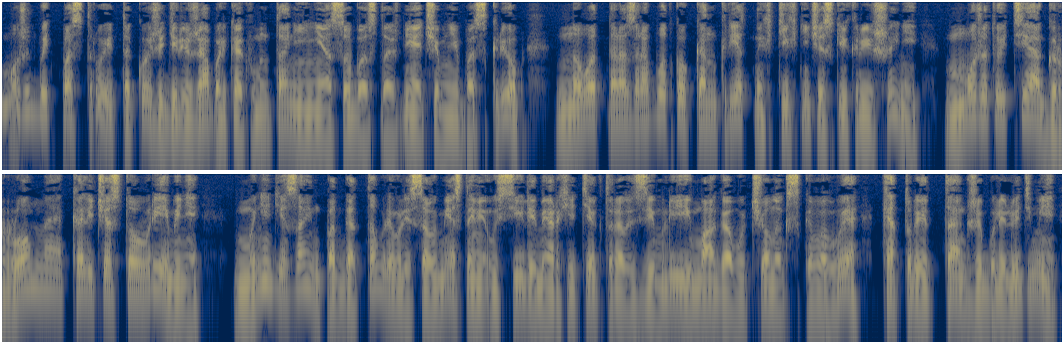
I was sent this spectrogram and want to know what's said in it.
Может быть, построить такой же дирижабль, как в Монтане, не особо сложнее, чем небоскреб, но вот на разработку конкретных технических решений может уйти огромное количество времени – мне дизайн подготавливали совместными усилиями архитекторов Земли и магов-ученых с КВВ, которые также были людьми.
